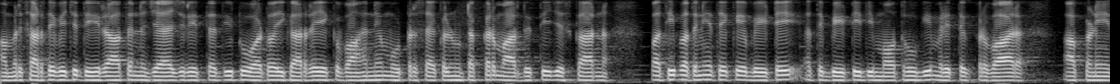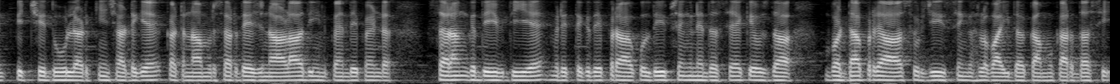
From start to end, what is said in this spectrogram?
ਅੰਮ੍ਰਿਤਸਰ ਦੇ ਵਿੱਚ ਦੇਰ ਰਾਤ ਨਜਾਇਜ਼ ਰੇਤ ਦੀ ਢੋਆ ਢੋਈ ਕਰ ਰਹੇ ਇੱਕ ਵਾਹਨ ਨੇ ਮੋਟਰਸਾਈਕਲ ਨੂੰ ਟੱਕਰ ਮਾਰ ਦਿੱਤੀ, ਜਿਸ ਕਾਰਨ ਪਤੀ ਪਤਨੀ ਅਤੇ ਇੱਕ ਬੇਟੇ ਅਤੇ ਬੇਟੀ ਦੀ ਮੌਤ ਹੋ ਗਈ ਮ੍ਰਿਤਕ ਪਰਿਵਾਰ ਆਪਣੇ ਪਿੱਛੇ ਦੋ ਲੜਕੀਆਂ ਛੱਡ ਗਿਆ। ਘਟਨਾ ਅੰਮ੍ਰਿਤਸਰ ਦੇ ਅਜਨਾਲਾ ਅਧੀਨ ਪੈਂਦੇ ਪਿੰਡ ਸਰੰਗ ਦੇਵ ਦੀ ਹੈ। ਮ੍ਰਿਤਕ ਦੇ ਭਰਾ ਕੁਲਦੀਪ ਸਿੰਘ ਨੇ ਦੱਸਿਆ ਕਿ ਉਸ ਦਾ ਵੱਡਾ ਭਰਾ ਸੁਰਜੀਤ ਸਿੰਘ ਹਲਵਾਈ ਦਾ ਕੰਮ ਕਰਦਾ ਸੀ।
